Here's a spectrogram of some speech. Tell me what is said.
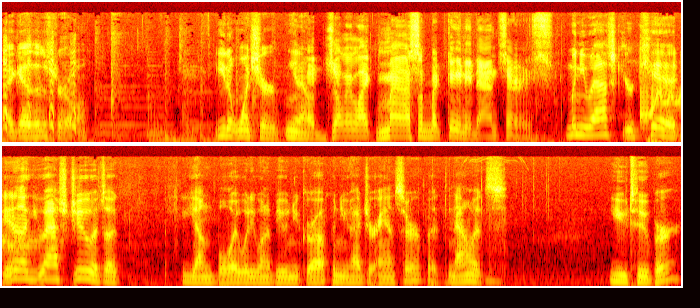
I guess it's true. You don't want your, you know, A jelly-like mass of bikini dancers. when you ask your kid, you know, like you asked you as a young boy, what do you want to be when you grow up? And you had your answer. But now it's YouTuber,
